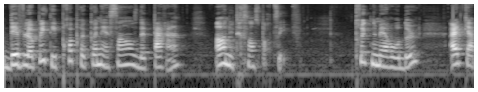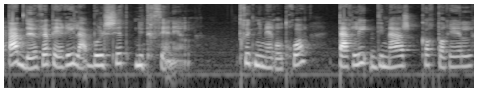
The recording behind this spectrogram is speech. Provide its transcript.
Développer tes propres connaissances de parents en nutrition sportive. Truc numéro 2. Être capable de repérer la bullshit nutritionnelle. Truc numéro 3. Parler d'images corporelles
